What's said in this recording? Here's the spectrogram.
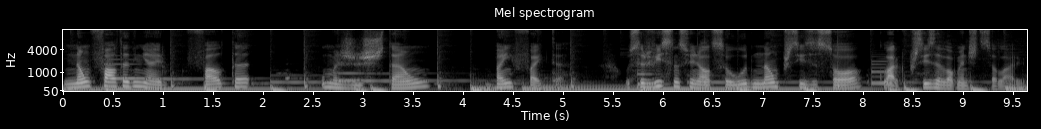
não falta dinheiro, falta uma gestão bem feita. O Serviço Nacional de Saúde não precisa só, claro que precisa de aumentos de salário,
